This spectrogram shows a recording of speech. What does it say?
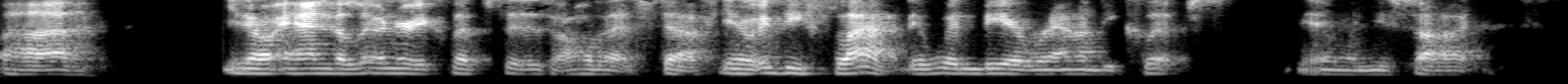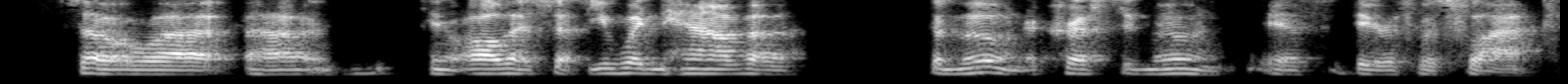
uh, you know, and the lunar eclipses, all that stuff. You know, it'd be flat. It wouldn't be a round eclipse, you know, when you saw it. So, uh, uh, you know, all that stuff. You wouldn't have a the moon, a crested moon, if the Earth was flat,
